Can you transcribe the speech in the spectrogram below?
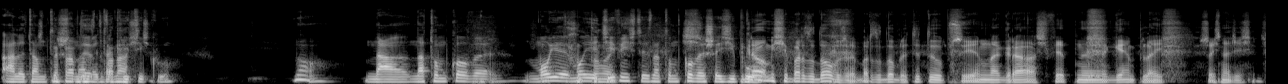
ale tam też na Metacriticu. No, na, na Tomkowe. Moje, moje 9 to jest na Tomkowe 6,5. Grało mi się bardzo dobrze, bardzo dobry tytuł, przyjemna gra, świetny gameplay, 6 na 10.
